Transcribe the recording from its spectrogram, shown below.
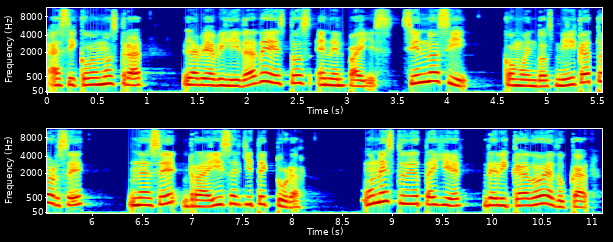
así como mostrar la viabilidad de estos en el país. Siendo así, como en 2014, nace Raíz Arquitectura, un estudio taller dedicado a educar,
